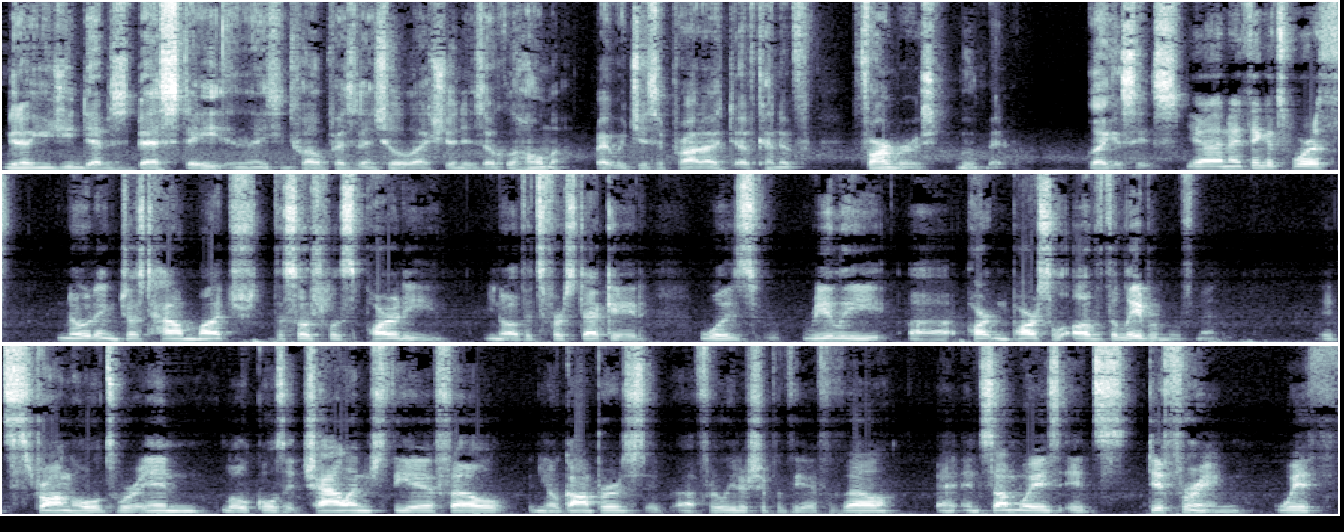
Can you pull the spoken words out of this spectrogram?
you know, Eugene Debs' best state in the 1912 presidential election is Oklahoma, right, which is a product of kind of farmers' movement legacies. Yeah, and I think it's worth noting just how much the Socialist Party, you know, of its first decade was really uh, part and parcel of the labor movement. Its strongholds were in locals. It challenged the AFL, you know, Gompers uh, for leadership of the AFL. And in some ways, its differing with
